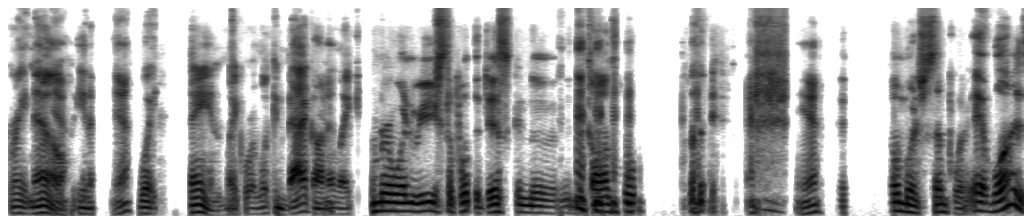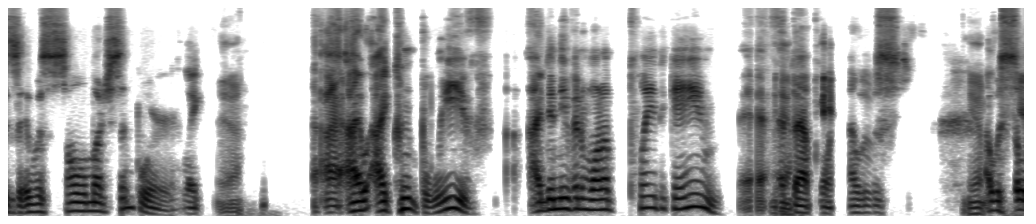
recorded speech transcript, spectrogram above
right now Yeah. you know Yeah. what you're saying like we're looking back on it like remember when we used to put the disc in the, in the console Yeah. so much simpler it was it was so much simpler like Yeah. I i, I couldn't believe i didn't even want to play the game at, Yeah. at that point i was Yeah. I was so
